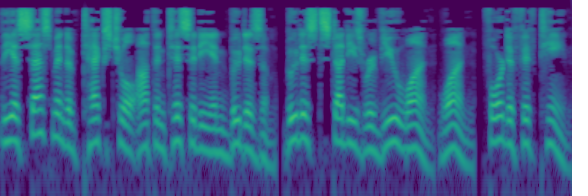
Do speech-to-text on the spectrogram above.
The Assessment of Textual Authenticity in Buddhism, Buddhist Studies Review 1 1, 4–15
